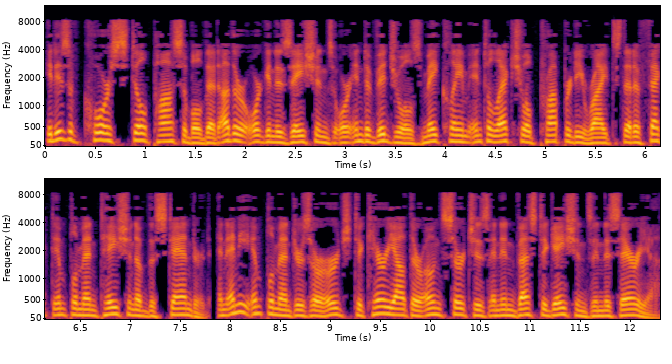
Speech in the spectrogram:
it is of course still possible that other organizations or individuals may claim intellectual property rights that affect implementation of the standard, and any implementers are urged to carry out their own searches and investigations in this area.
